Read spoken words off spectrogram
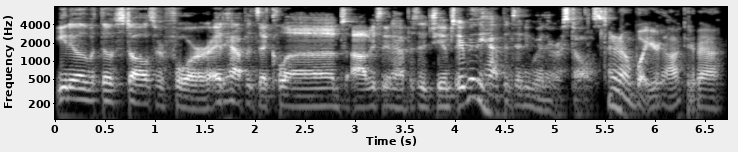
You know what those stalls are for. It happens at clubs, obviously, it happens at gyms. It really happens anywhere there are stalls. I don't know what you're talking about.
